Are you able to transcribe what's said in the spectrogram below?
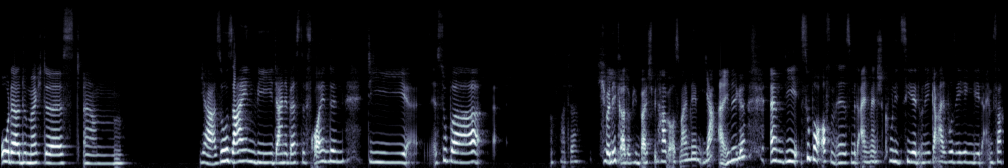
Oder du möchtest ähm, ja so sein wie deine beste Freundin, die super warte, ich überlege gerade, ob ich ein Beispiel habe aus meinem Leben. Ja, einige, ähm, die super offen ist, mit allen Menschen kommuniziert und egal, wo sie hingeht, einfach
